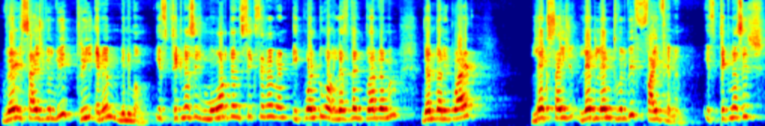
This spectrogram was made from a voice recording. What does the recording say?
weld size will be 3 mm minimum. If thickness is more than 6 mm and equal to or less than 12 mm then the required leg size leg length will be 5 mm. If thickness is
